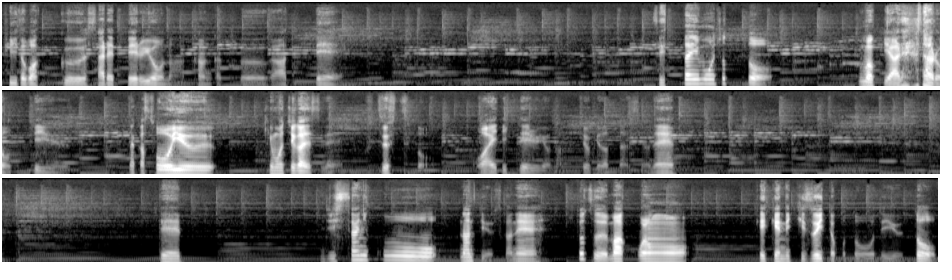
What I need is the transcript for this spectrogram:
フィードバックされてるような感覚があって、絶対もうちょっとうまくやれるだろうっていう、なんかそういう気持ちがですね、ふつふつと湧いてきているような状況だったんですよね。で、実際にこう、なんていうんですかね、一つ、まあ、この経験で気づいたことで言うと、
